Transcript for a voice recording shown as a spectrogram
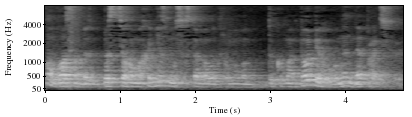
Ну, власне, без, без цього механізму системи електронного документообігу вони не працюють.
